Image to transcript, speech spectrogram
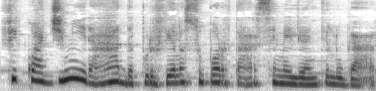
Fico admirada por vê-la suportar semelhante lugar.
